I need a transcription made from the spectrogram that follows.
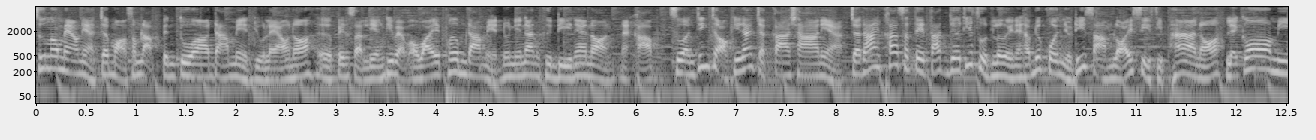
ซึ่งน้องแมวเนี่ยจะเหมาะสำหรับเป็นตัวดาเมจอยู่แล้วเนาะเออเป็นสัตว์เลี้ยงที่แบบเอาไว้เพิ่มดาเมจนู่นนี่นั่นคือดีแน่นอนนะครับส่วนจิ้งจอกที่ได้จากกาชาเนี่ยจะได้ค่าสเตตัสเยอะที่สุดเลยนะครับทุกคนอยู่ที่ 345เนาะแล้วก็มี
